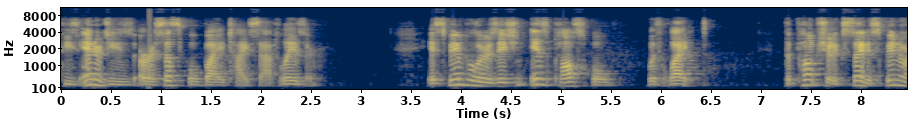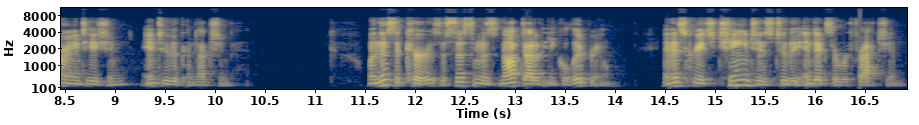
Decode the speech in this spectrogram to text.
These energies are accessible by a Ti:Saph laser. If spin polarization is possible with light, the pump should excite a spin orientation into the conduction band. When this occurs, the system is knocked out of equilibrium, and this creates changes to the index of refraction.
